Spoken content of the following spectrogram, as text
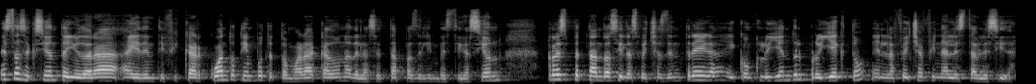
Esta sección te ayudará a identificar cuánto tiempo te tomará cada una de las etapas de la investigación, respetando así las fechas de entrega y concluyendo el proyecto en la fecha final establecida.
